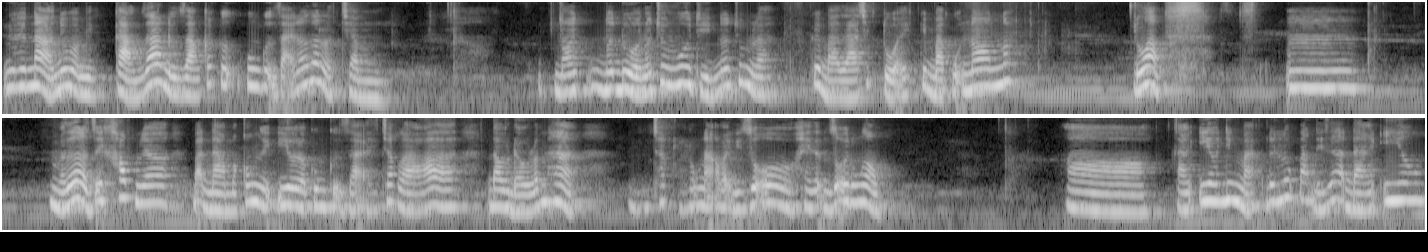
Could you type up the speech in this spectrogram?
như thế nào nhưng mà mình cảm giác được rằng các cự cung cự giải nó rất là trầm nói nó đùa nó cho vui thì nói chung là cái bà già sách tuổi cái bà cụ non đó. Đúng không? Uhm, mà rất là dễ khóc nha. Bạn nào mà có người yêu là cung cự giải chắc là à, đau đầu lắm hả chắc là lúc nào vậy đi dỗ hay giận dỗi đúng không? À, đáng yêu nhưng mà đến lúc bạn ấy rất là đáng yêu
